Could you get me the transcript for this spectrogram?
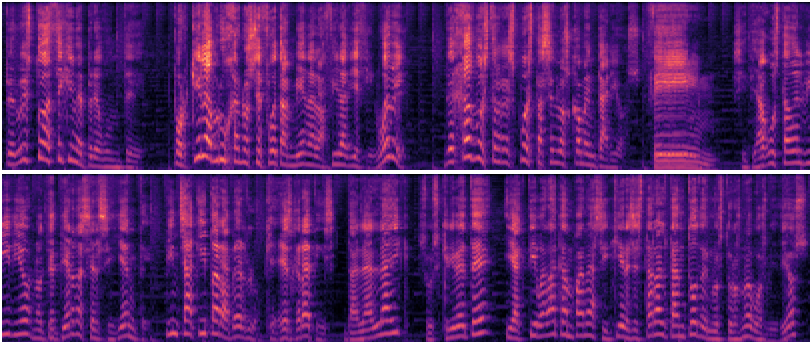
Pero esto hace que me pregunte, ¿por qué la bruja no se fue también a la fila 19? Dejad vuestras respuestas en los comentarios. Fin. Si te ha gustado el vídeo, no te pierdas el siguiente. Pincha aquí para verlo, que es gratis. Dale al like, suscríbete y activa la campana si quieres estar al tanto de nuestros nuevos vídeos.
